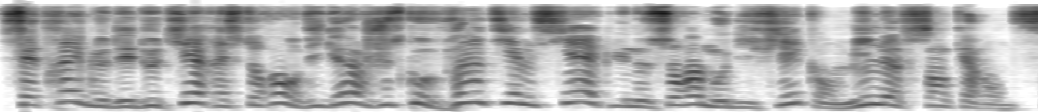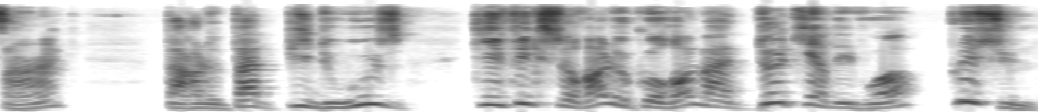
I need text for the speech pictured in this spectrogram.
Cette règle des deux tiers restera en vigueur jusqu'au XXe siècle et ne sera modifiée qu'en 1945 par le pape Pie XII qui fixera le quorum à deux tiers des voix plus une.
